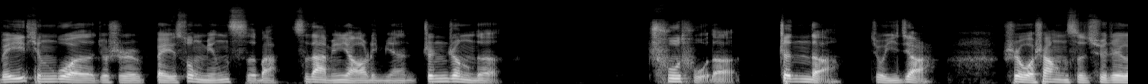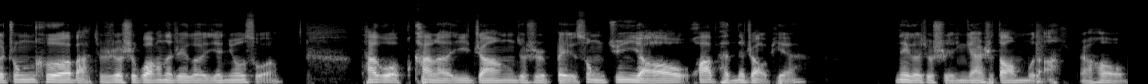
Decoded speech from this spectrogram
唯一听过的就是北宋名瓷吧，四大名窑里面真正的出土的真的就一件，是我上次去这个中科吧，就是热时光的这个研究所。他给我看了一张就是北宋钧窑花盆的照片，那个就是应该是盗墓的啊。然后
